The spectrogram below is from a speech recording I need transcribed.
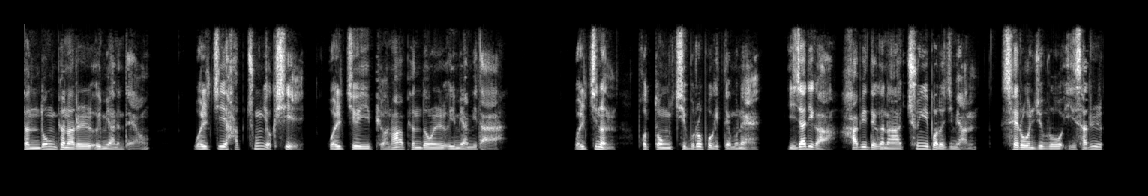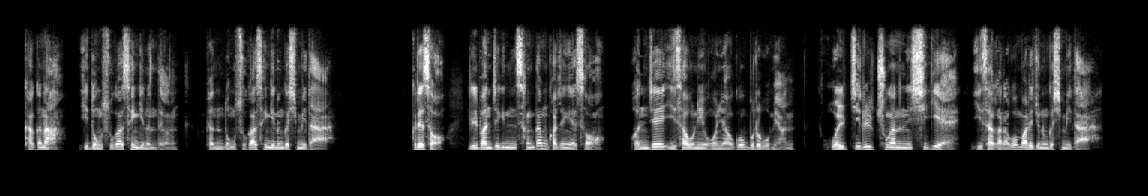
변동 변화를 의미하는데요. 월지 합충 역시 월지의 변화 변동을 의미합니다. 월지는 보통 집으로 보기 때문에 이 자리가 합의되거나 충이 벌어지면 새로운 집으로 이사를 가거나 이동수가 생기는 등 변동수가 생기는 것입니다. 그래서 일반적인 상담 과정에서 언제 이사운이 오냐고 물어보면 월지를 충하는 시기에 이사가라고 말해주는 것입니다.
